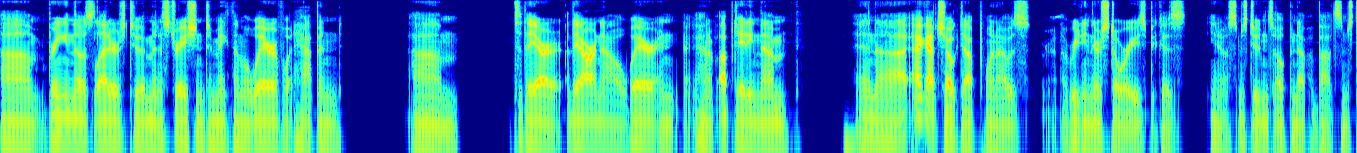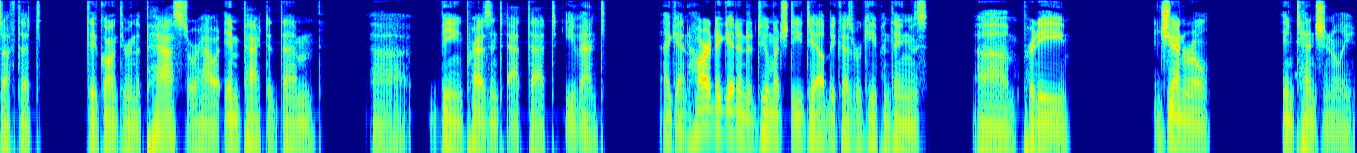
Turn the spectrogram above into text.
um, bringing those letters to administration to make them aware of what happened. Um, so they are they are now aware and kind of updating them. And uh, I got choked up when I was reading their stories because you know some students opened up about some stuff that they've gone through in the past or how it impacted them uh, being present at that event. Again, hard to get into too much detail because we're keeping things um, pretty general intentionally.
